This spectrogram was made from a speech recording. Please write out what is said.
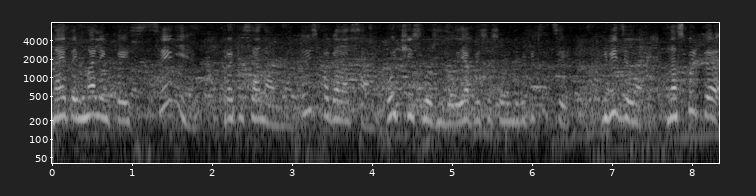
на этой маленькой сцене профессионально, то есть по голосам. Очень сложно было. Я присутствовала на репетиции и видела, насколько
